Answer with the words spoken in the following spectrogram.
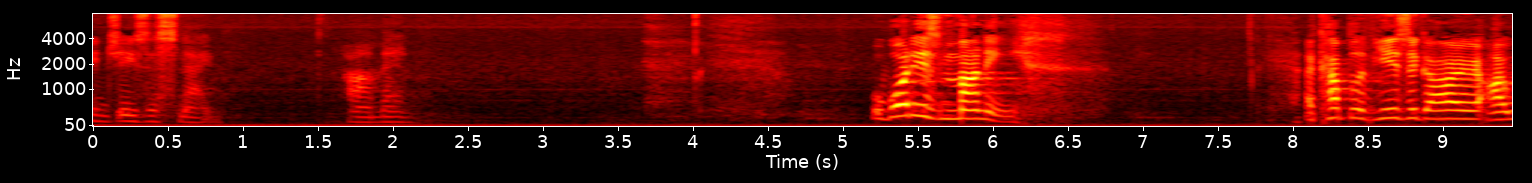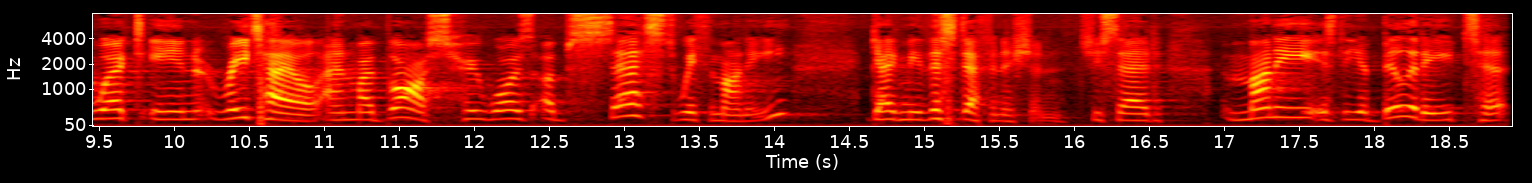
In Jesus' name, Amen. Well, what is money? A couple of years ago, I worked in retail, and my boss, who was obsessed with money, gave me this definition. She said, Money is the ability to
